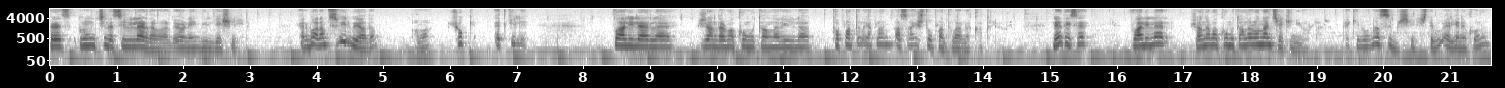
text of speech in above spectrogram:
Evet, bunun içinde siviller de vardı. Örneğin bir Yeşil. Yani bu adam sivil bir adam ama çok etkili. Valilerle, jandarma komutanlarıyla toplantılar yapılan asayiş toplantılarına katılıyor. Neredeyse valiler, jandarma komutanları ondan çekiniyorlar. Peki bu nasıl bir şey? İşte bu Ergenekon'un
